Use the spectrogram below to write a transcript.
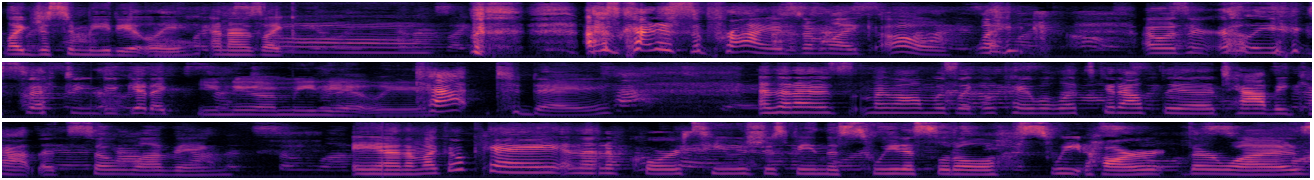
like just immediately. And I was like, I was kind of surprised. I'm like, oh, like I wasn't really expecting to get a You knew immediately. cat today. And then I was, my mom was like, okay, well, let's get out the tabby cat that's so loving. And I'm like, okay. And then, of course, he was just being the sweetest little sweetheart there was.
